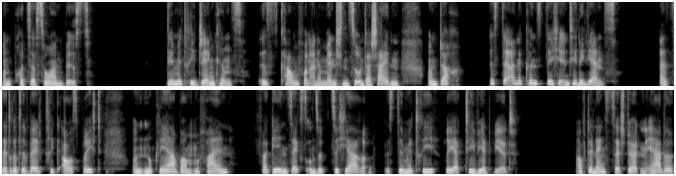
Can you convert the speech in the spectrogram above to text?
und Prozessoren bist. Dimitri Jenkins ist kaum von einem Menschen zu unterscheiden, und doch ist er eine künstliche Intelligenz. Als der dritte Weltkrieg ausbricht und Nuklearbomben fallen, vergehen 76 Jahre, bis Dimitri reaktiviert wird. Auf der längst zerstörten Erde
